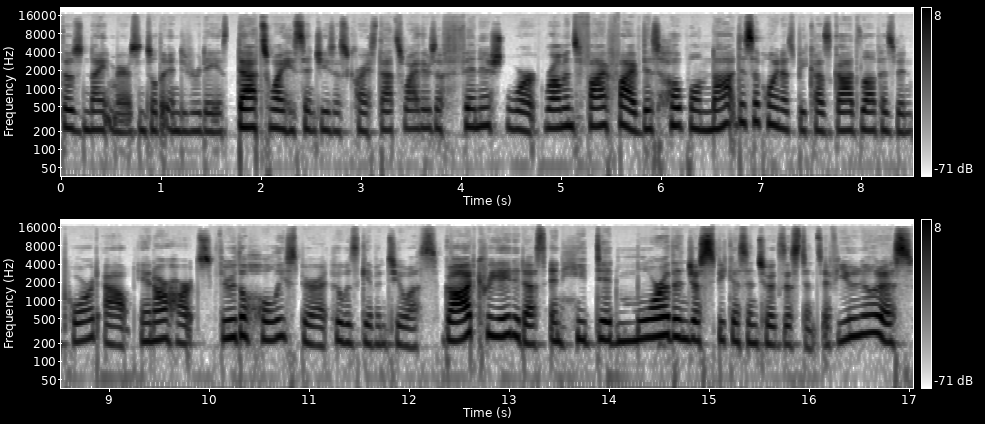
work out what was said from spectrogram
those nightmares until the end of your days. That's why He sent Jesus Christ. That's why there's a finished work. Romans 5 5 This hope will not disappoint us because God's love has been poured out in our hearts through the Holy Spirit who was given to us. God created us and He did more than just speak us into existence. If you notice,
